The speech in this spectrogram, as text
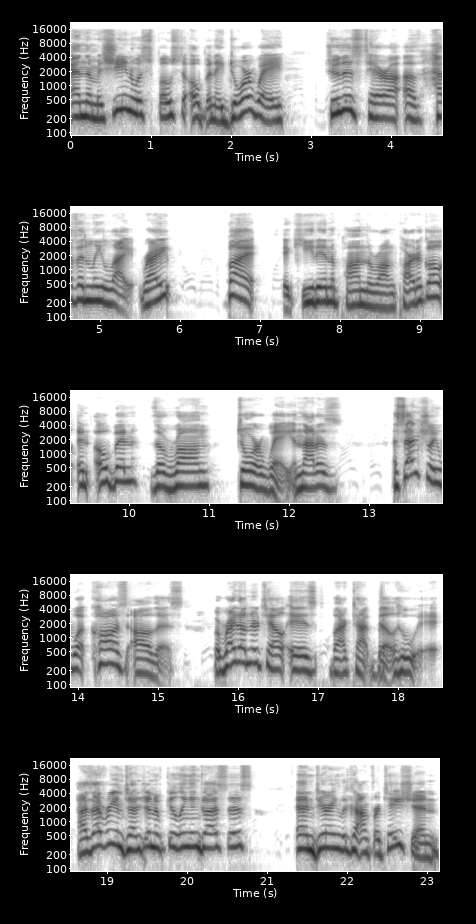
And the machine was supposed to open a doorway to this Terra of heavenly light, right? But it keyed in upon the wrong particle and opened the wrong doorway. And that is essentially what caused all this. But right on their tail is Blacktop Bill, who has every intention of killing Augustus. And during the confrontation,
